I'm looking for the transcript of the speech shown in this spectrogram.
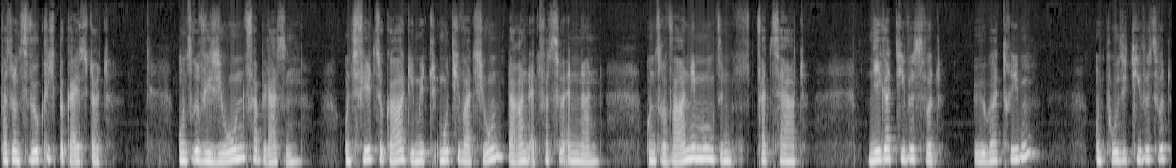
was uns wirklich begeistert. Unsere Visionen verblassen. Uns fehlt sogar die Motivation, daran etwas zu ändern. Unsere Wahrnehmungen sind verzerrt. Negatives wird übertrieben und Positives wird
